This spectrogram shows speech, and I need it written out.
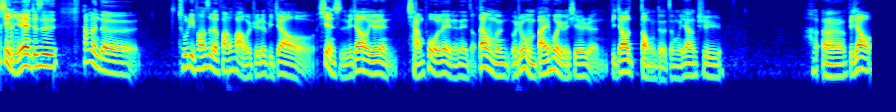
系里面就是他们的处理方式的方法，我觉得比较现实，比较有点强迫类的那种。但我们我觉得我们班会有一些人比较懂得怎么样去，呃，比较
